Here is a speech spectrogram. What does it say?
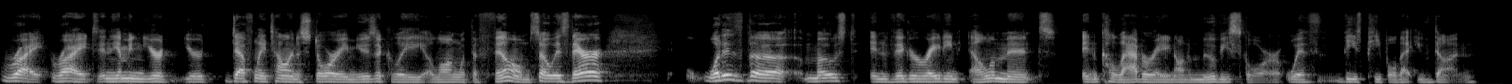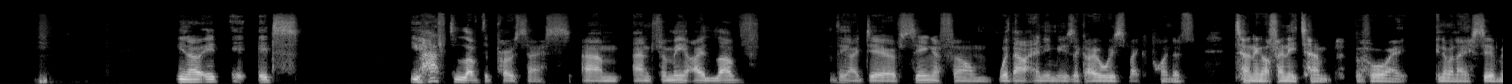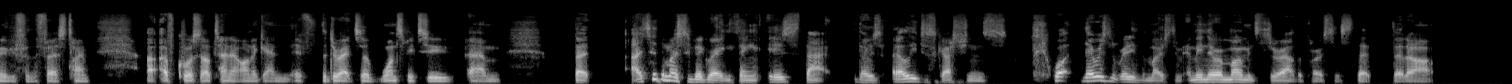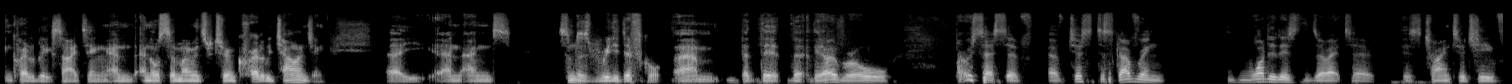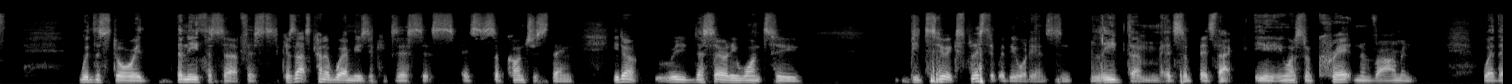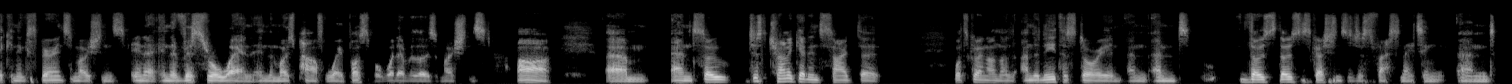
Right, right. And I mean you're you're definitely telling a story musically along with the film. So is there what is the most invigorating element in collaborating on a movie score with these people that you've done? You know, it, it it's you have to love the process. Um, and for me, I love the idea of seeing a film without any music. I always make a point of turning off any temp before I, you know, when I see a movie for the first time. Uh, of course, I'll turn it on again if the director wants me to. Um, but I'd say the most invigorating thing is that those early discussions. Well, there isn't really the most. I mean, there are moments throughout the process that that are incredibly exciting, and and also moments which are incredibly challenging, uh, and and sometimes really difficult. Um, but the, the, the overall process of of just discovering what it is the director is trying to achieve with the story beneath the surface, because that's kind of where music exists. It's it's a subconscious thing. You don't really necessarily want to be too explicit with the audience and lead them. It's a, it's that you, you want to create an environment where they can experience emotions in a in a visceral way and in the most powerful way possible, whatever those emotions are. Um, and so just trying to get inside the what's going on underneath the story and and and those those discussions are just fascinating and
